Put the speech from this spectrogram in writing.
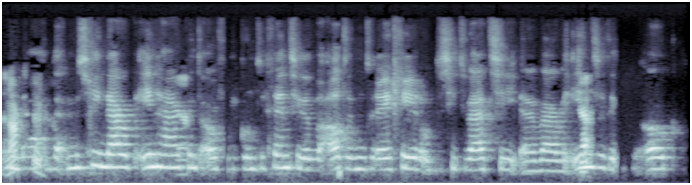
Ja, misschien daarop inhakend over die contingentie, dat we altijd moeten reageren op de situatie uh, waar we in ja. zitten. Ook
